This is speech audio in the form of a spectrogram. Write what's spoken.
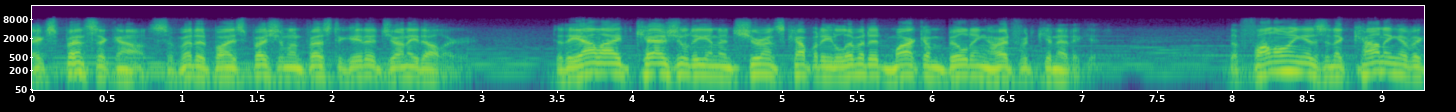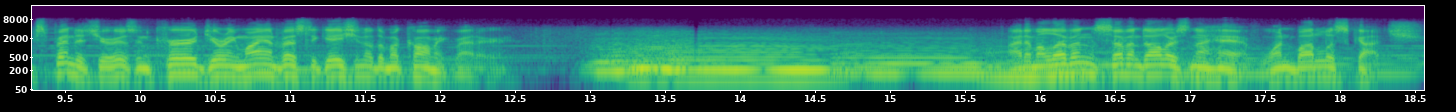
Expense account submitted by Special Investigator Johnny Dollar to the Allied Casualty and Insurance Company Limited, Markham Building, Hartford, Connecticut. The following is an accounting of expenditures incurred during my investigation of the McCormick matter. Item 11, $7 and a half, one bottle of scotch,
